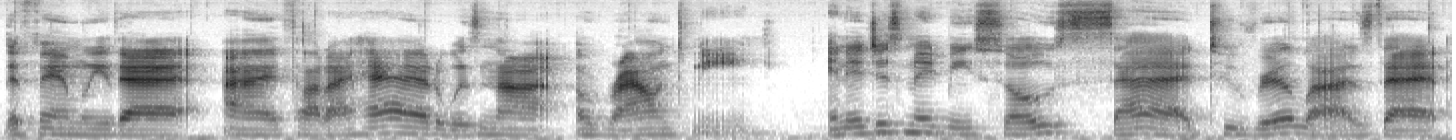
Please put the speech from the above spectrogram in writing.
the family that I thought I had was not around me. And it just made me so sad to realize that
